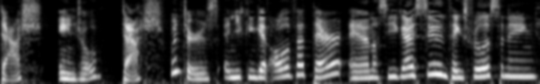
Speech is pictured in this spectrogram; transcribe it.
dash angel dash winters and you can get all of that there and I'll see you guys soon. Thanks for listening.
